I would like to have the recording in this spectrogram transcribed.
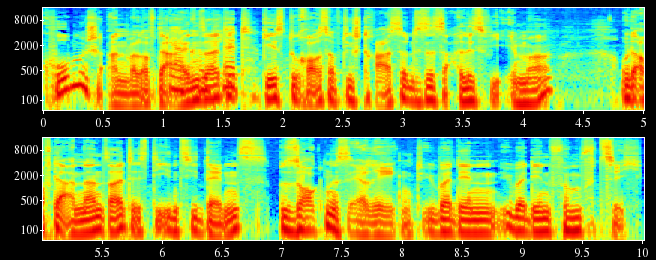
komisch an, weil auf der Ja, einen Seite komplett. gehst du raus auf die Straße und es ist alles wie immer. Und auf der anderen Seite ist die Inzidenz besorgniserregend über den, über den 50.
